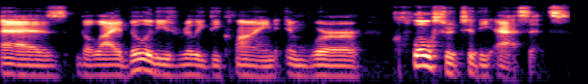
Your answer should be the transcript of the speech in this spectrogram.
as the liabilities really declined and were closer to the assets.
